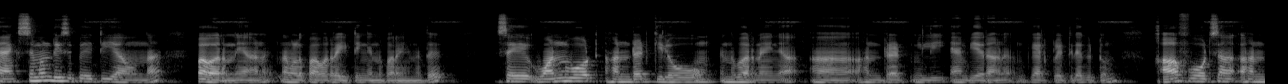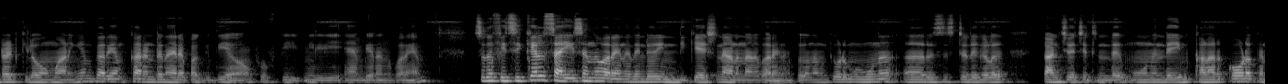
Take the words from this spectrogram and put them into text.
മാക്സിമം ഡിസിപ്പേറ്റ് ചെയ്യാവുന്ന പവറിനെയാണ് നമ്മൾ പവർ റേറ്റിംഗ് എന്ന് പറയുന്നത്. Say one watt hundred kilo ohm എന്ന് പറഞ്ഞു കഴിഞ്ഞാൽ ഹൺഡ്രഡ് മില്ലി ആംബിയർ ആണ് കാൽക്കുലേറ്റ് ചെയ്താൽ കിട്ടും. Half watts hundred kilo ohm ആണെങ്കിൽ നമുക്കറിയാം കറണ്ട് നേരെ പകുതിയാവും ഫിഫ്റ്റി മില്ലി ആംബിയർ എന്ന് പറയാം. സോ ദ ഫിസിക്കൽ സൈസ് എന്ന് പറയുന്നതിന്റെ ഒരു ഇൻഡിക്കേഷൻ ആണെന്നാണ് പറയുന്നത്. ഇപ്പോൾ നമുക്കിവിടെ മൂന്ന് റെസിസ്റ്ററുകൾ കാണിച്ചു വെച്ചിട്ടുണ്ട്. മൂന്നിന്റെയും കളർ കോഡൊക്കെ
